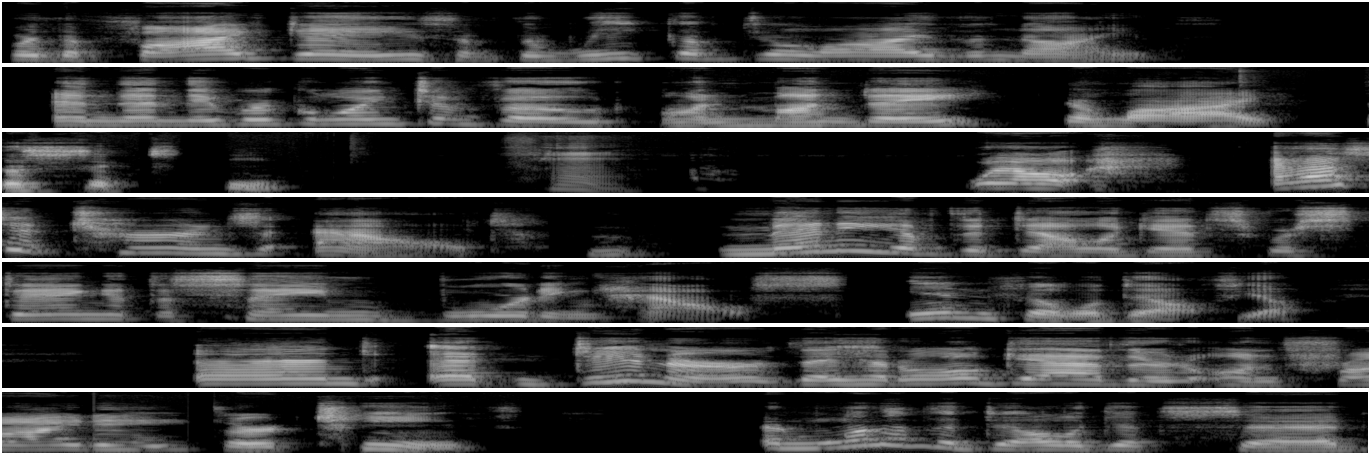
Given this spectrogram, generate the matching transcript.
for the five days of the week of July the 9th. And then they were going to vote on Monday, July the 16th. Hmm. Well, as it turns out, many of the delegates were staying at the same boarding house in Philadelphia. And at dinner, they had all gathered on Friday 13th. And one of the delegates said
